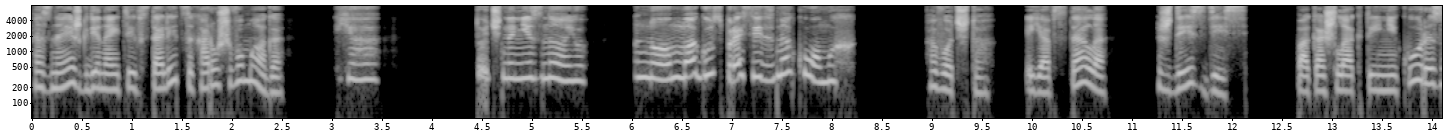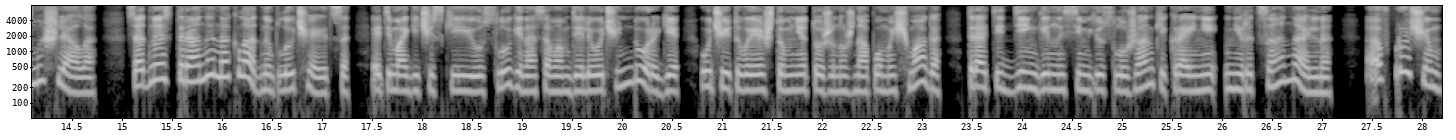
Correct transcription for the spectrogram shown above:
А знаешь, где найти в столице хорошего мага? Я точно не знаю, но могу спросить знакомых. Вот что. Я встала. Жди здесь. Пока шла к тайнику, размышляла. С одной стороны, накладно получается. Эти магические услуги на самом деле очень дороги. Учитывая, что мне тоже нужна помощь мага, тратить деньги на семью служанки крайне нерационально. А впрочем,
